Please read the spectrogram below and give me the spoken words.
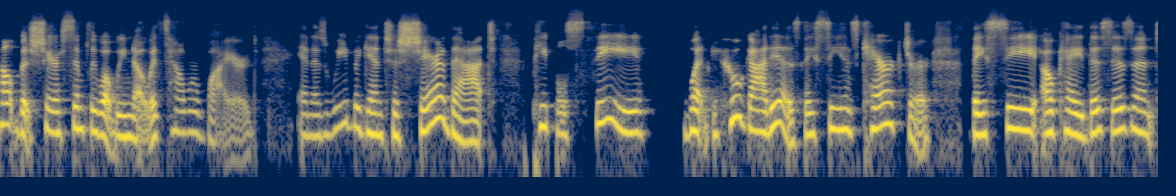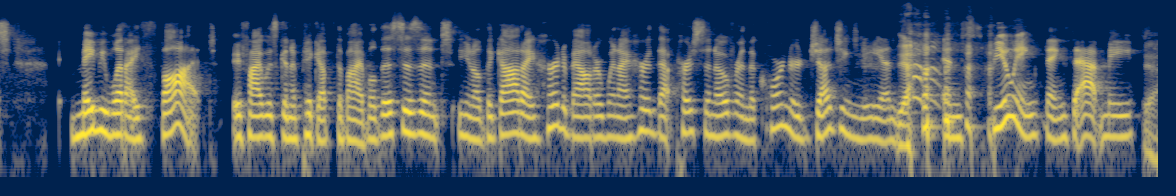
help but share simply what we know. It's how we're wired. And as we begin to share that, people see what who God is. They see his character they see, okay, this isn't maybe what I thought if I was going to pick up the Bible. This isn't, you know, the God I heard about, or when I heard that person over in the corner judging me and yeah. and spewing things at me. Yeah.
